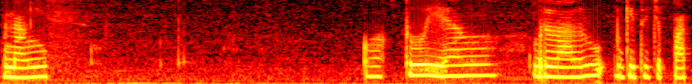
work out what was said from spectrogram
menangis waktu yang berlalu begitu cepat.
